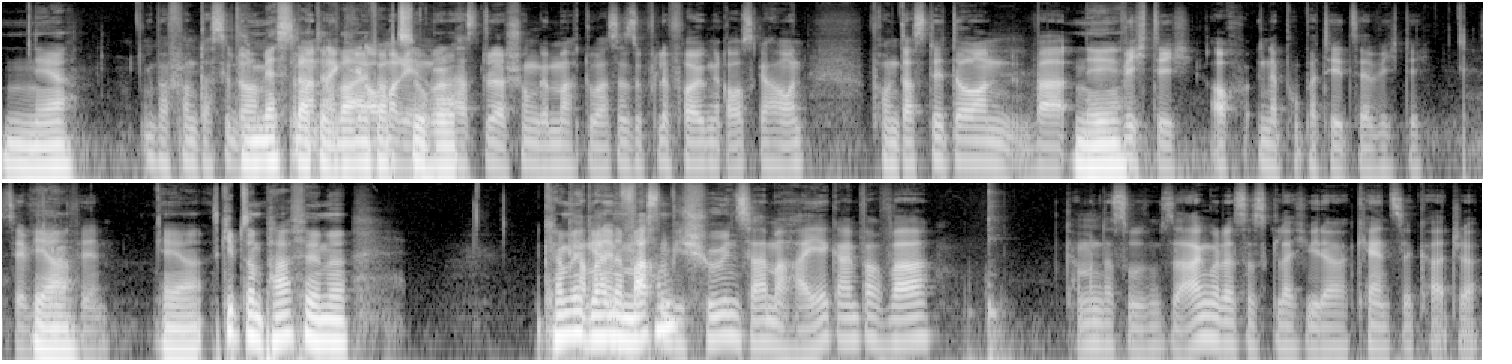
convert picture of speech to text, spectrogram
ja. Aber von Dusty Die Dawn man Messlatte war einfach zu hoch. hast du das schon gemacht? Du hast ja so viele Folgen rausgehauen. Von Dusty Dawn war Nee. wichtig, auch in der Pubertät sehr wichtig. Sehr wichtiger Ja. Film. Ja, ja. Es gibt so ein paar Filme, können wir Kann man gerne fassen, machen. wie schön Salma Hayek einfach war? Kann man das so sagen oder ist das gleich wieder Cancel Culture?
